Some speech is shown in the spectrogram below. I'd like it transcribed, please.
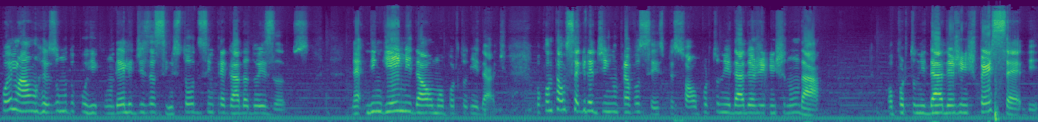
põe lá um resumo do currículo dele e diz assim: estou desempregada há dois anos. Né? Ninguém me dá uma oportunidade. Vou contar um segredinho para vocês, pessoal. Oportunidade a gente não dá oportunidade a gente percebe,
